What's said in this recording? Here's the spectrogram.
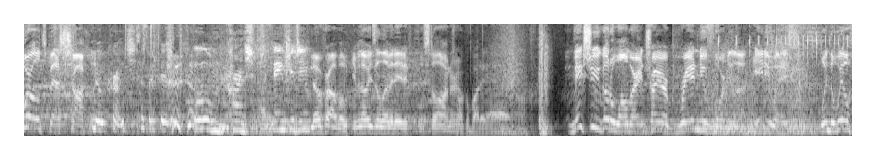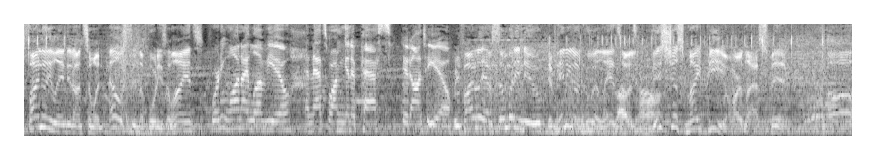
world's best chocolate. No crunch. That's my favorite. Oh, crunch. Thank you, Jim. No problem. Even though he's eliminated, we'll still honor him. Talk about it, ad, huh? Make sure you go to Walmart and try our brand new formula. Anyways, when the wheel finally landed on someone else in the 40s Alliance, 41, I love you, and that's why I'm gonna pass it on to you. we finally have somebody new. Depending on who it lands on, this just might be our last spin. All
